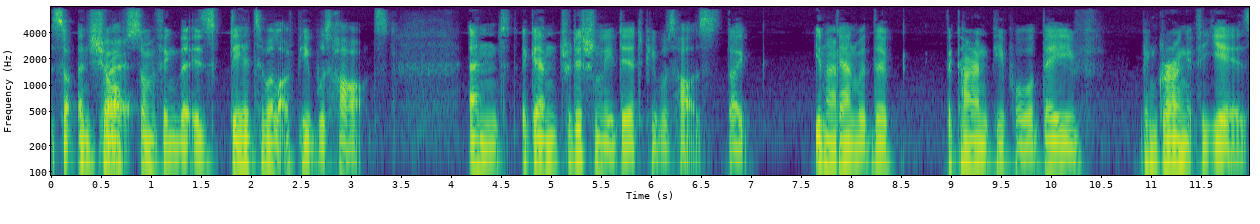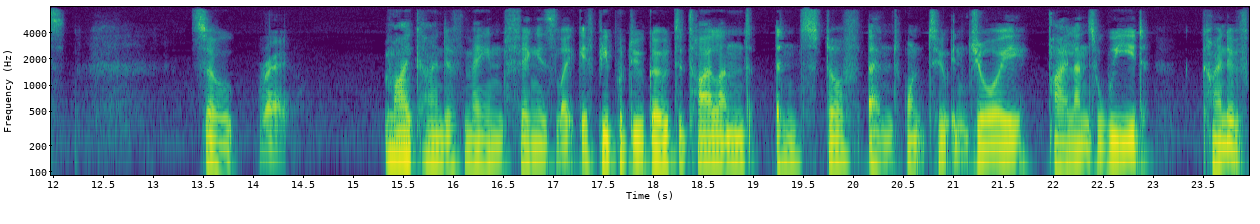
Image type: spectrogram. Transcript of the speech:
so and show Right. off something that is dear to a lot of people's hearts, and again, traditionally dear to people's hearts. Like, you know, again with the the Karen people, they've been growing it for years. So Right. my kind of main thing is like if people do go to Thailand and stuff and want to enjoy Thailand's weed kind of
